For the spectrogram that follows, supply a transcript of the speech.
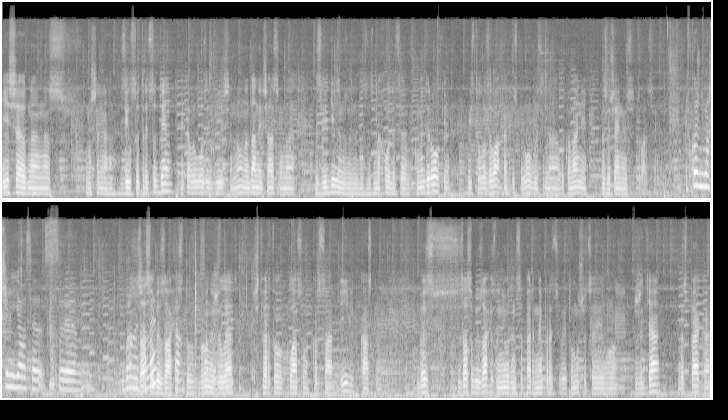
Є ще одна у нас машина ЗІЛ-131, яка вивозить більше. Ну, на даний час вона з з- знаходиться в командировці місто Лозова Харківської області на виконанні надзвичайної ситуації. І в кожній машині є оце з е, бронежилет. Засоби захисту, Так, бронежилет 4 класу Корсар і каски. Без засобів захисту ні один сапер не працює, тому що це його життя, безпека.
